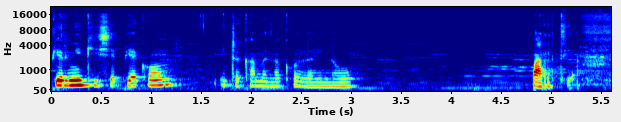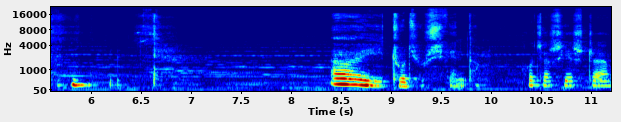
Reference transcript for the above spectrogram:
Pierniki się pieką i czekamy na kolejną partię. Oj, czuć już święta. Chociaż jeszcze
